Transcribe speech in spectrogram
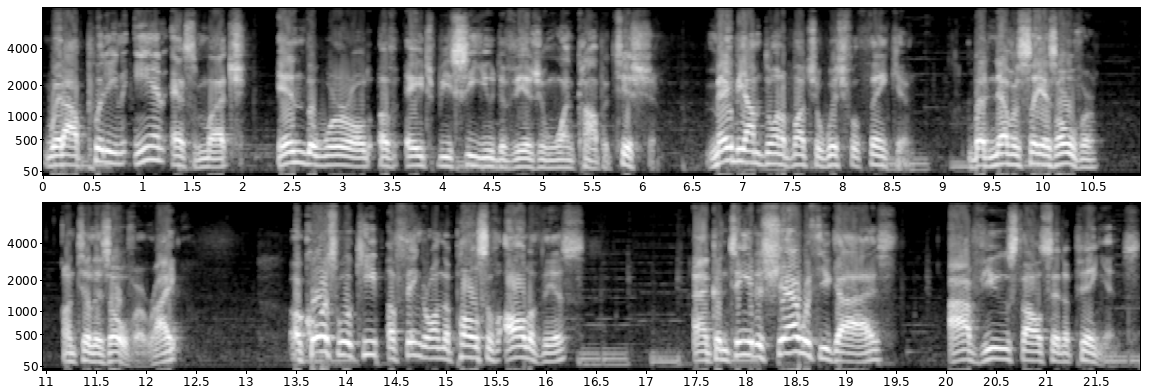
without putting in as much in the world of HBCU Division 1 competition. Maybe I'm doing a bunch of wishful thinking, but never say it's over until it's over, right? Of course, we'll keep a finger on the pulse of all of this and continue to share with you guys our views, thoughts, and opinions.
